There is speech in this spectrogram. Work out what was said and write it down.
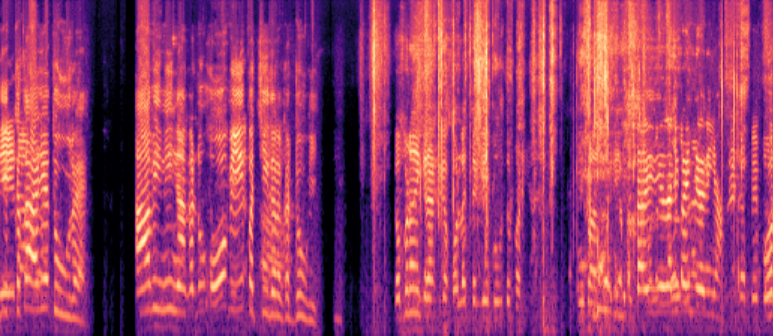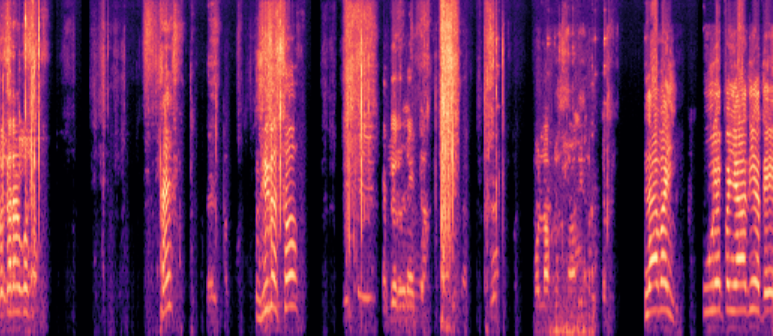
ਇੱਕ ਤਾਂ ਹਜੇ ਦੂਰ ਹੈ। ਆ ਵੀ ਮਹੀਨਾ ਕੱਢੂ ਉਹ ਵੀ 25 ਦਿਨ ਕੱਢੂਗੀ। ਕੱਪੜਾ ਦੀ ਗਾਰੰਟੀ ਦਾ ਫੁੱਲ ਚੰਗੇ ਬੂਤ ਬਣੀ ਉਹ ਗੱਲ ਕਰੀ ਆਪਾਂ 45 ਦੀਆਂ ਤਾਂ ਨਹੀਂ ਪੈਂਦੀਆਂ ਦੀਆਂ ਡੱਬੇ ਹੋਰ ਕਰਾਂ ਕੁਛ? ਹੈ? ਤੁਸੀਂ ਦੱਸੋ। ਕੱਢੇ ਥੋੜਾ ਮੁੱਲ ਆਪਣਾ ਸਾਰੀ ਲੈ ਬਾਈ ਪੂਰੇ 50 ਦੀਆਂ ਦੇ।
